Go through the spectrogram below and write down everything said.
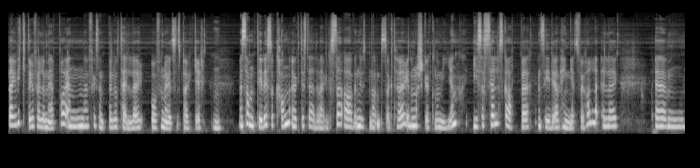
være viktigere å følge med på enn f.eks. hoteller og fornøyelsesparker. Mm. Men samtidig så kan økt tilstedeværelse av en utenlandsaktør i den norske økonomien i seg selv skape ensidige avhengighetsforhold eller um,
